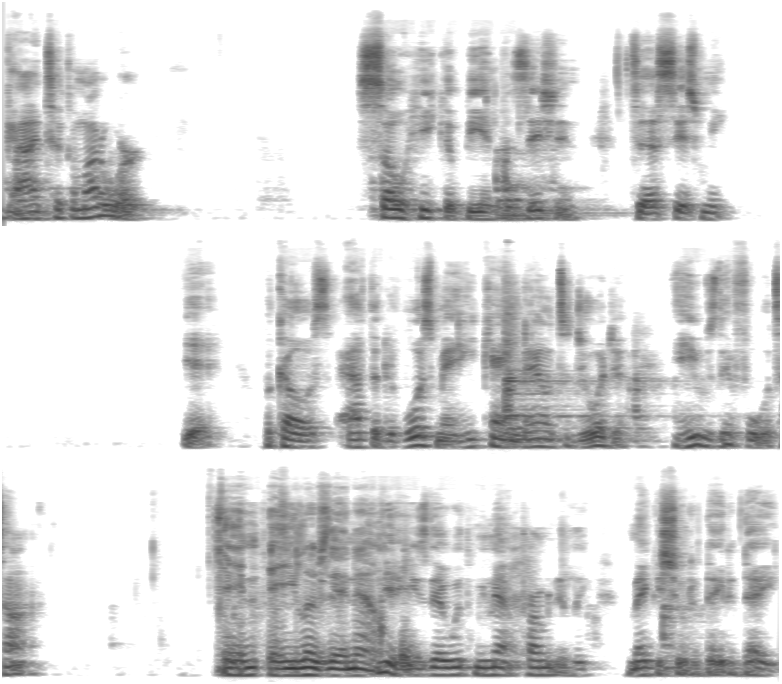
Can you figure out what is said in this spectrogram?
God took him out of work so he could be in position to assist me. Yeah, because after the divorce, man, he came down to Georgia and he was there full time. And, and he lives there now. Yeah, he's there with me now permanently, making sure the day to day.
